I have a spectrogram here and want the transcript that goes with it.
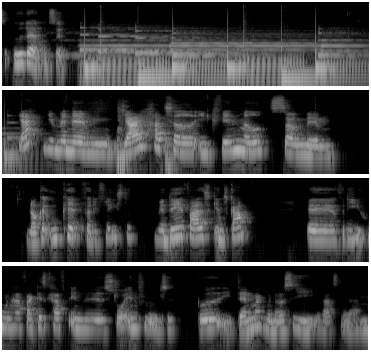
til uddannelse. Ja, jamen øh, jeg har taget en kvinde med, som øh, nok er ukendt for de fleste. Men det er faktisk en skam, øh, fordi hun har faktisk haft en øh, stor indflydelse, både i Danmark, men også i resten af verden.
